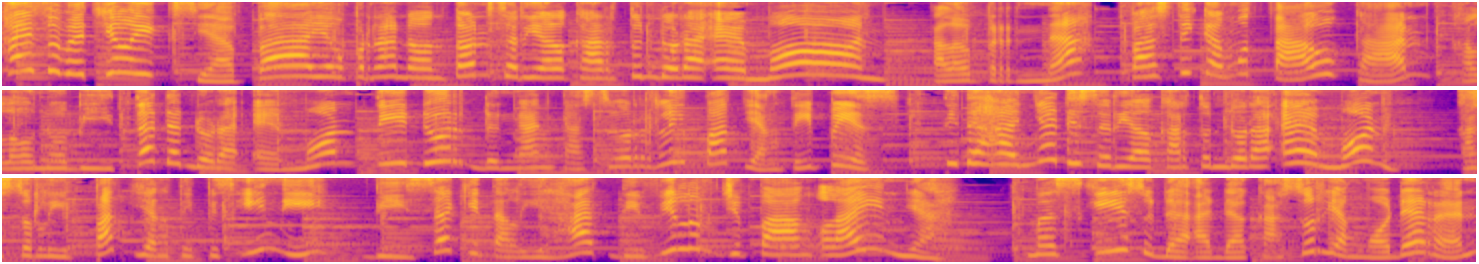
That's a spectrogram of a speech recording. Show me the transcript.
Hai Sobat Cilik, siapa yang pernah nonton serial kartun Doraemon? Kalau pernah, pasti kamu tahu kan kalau Nobita dan Doraemon tidur dengan kasur lipat yang tipis. Tidak hanya di serial kartun Doraemon, kasur lipat yang tipis ini bisa kita lihat di film Jepang lainnya. Meski sudah ada kasur yang modern,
